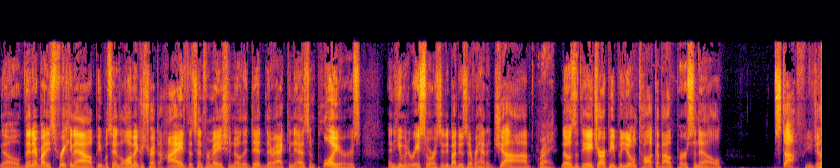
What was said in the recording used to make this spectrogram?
You know, then everybody's freaking out. People saying the lawmakers tried to hide this information. No, they didn't. They're acting as employers and human resource. Anybody who's ever had a job Right. knows that the HR people, you don't talk about personnel stuff. You just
